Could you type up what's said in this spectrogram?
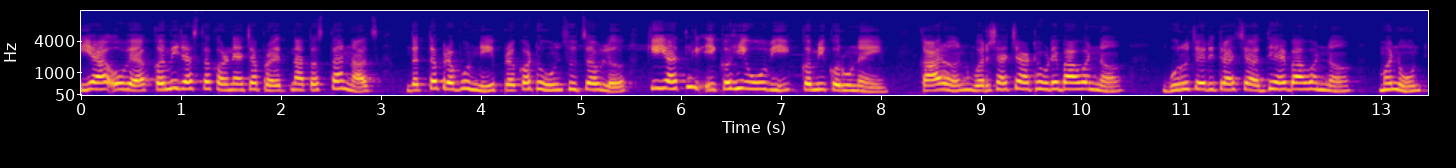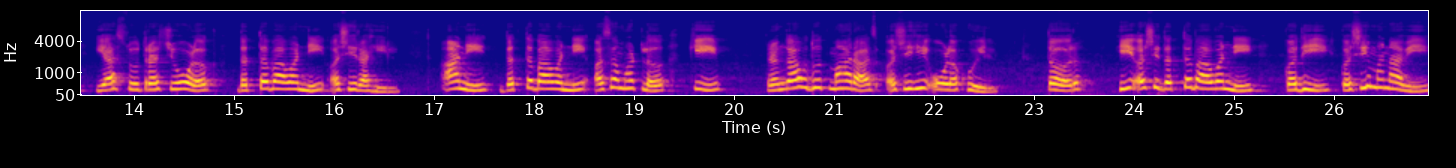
या ओव्या कमी जास्त करण्याच्या प्रयत्नात असतानाच दत्तप्रभूंनी प्रकट होऊन सुचवलं की यातील एकही ओवी कमी करू नये. कारण वर्षाचे आठवडे बावन्न गुरुचरित्राचे अध्याय बावन्न म्हणून या स्तोत्राची ओळख दत्तबावांनी अशी राहील. आणि दत्तबावांनी असं म्हटलं की रंगावधूत महाराज अशी ही ओळख होईल. तर ही अशी दत्तबावांनी कधी कशी म्हणावी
